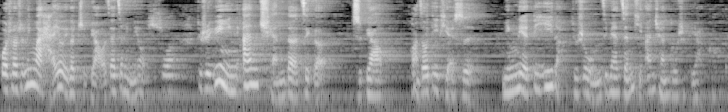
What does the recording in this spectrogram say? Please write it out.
或者说是另外还有一个指标，我在这里没有说，就是运营安全的这个指标，广州地铁是名列第一的，就是我们这边整体安全度是比较高的。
